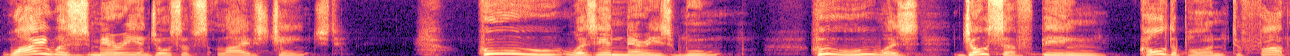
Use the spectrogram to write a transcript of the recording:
Why was Mary and Joseph's lives changed? Who was in Mary's womb? Who was Joseph being called upon to father?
